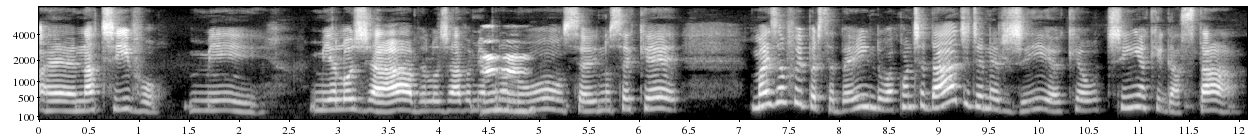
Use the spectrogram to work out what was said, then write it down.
é, nativo me, me elogiava, elogiava minha uhum. pronúncia e não sei o quê. Mas eu fui percebendo a quantidade de energia que eu tinha que gastar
